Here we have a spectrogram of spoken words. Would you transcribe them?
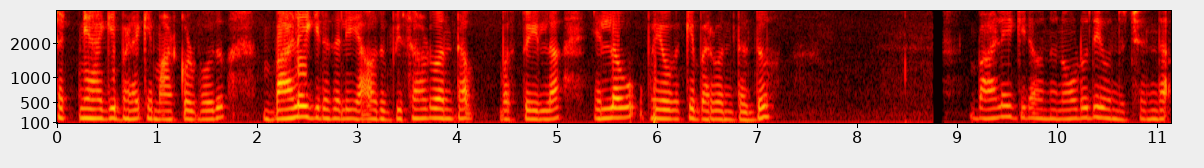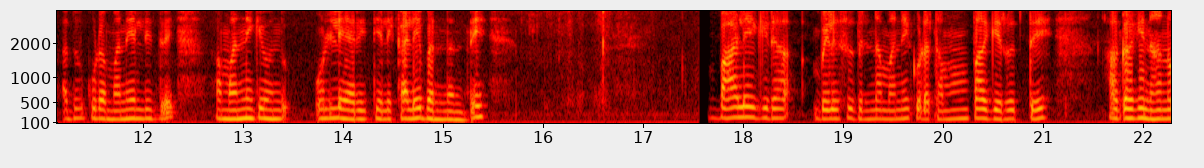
ಚಟ್ನಿಯಾಗಿ ಬಳಕೆ ಮಾಡ್ಕೊಳ್ಬೋದು. ಬಾಳೆ ಗಿಡದಲ್ಲಿ ಯಾವುದು ಬಿಸಾಡುವಂಥ ವಸ್ತು ಇಲ್ಲ. ಎಲ್ಲವೂ ಉಪಯೋಗಕ್ಕೆ ಬರುವಂಥದ್ದು. ಬಾಳೆ ಗಿಡವನ್ನು ನೋಡುವುದೇ ಒಂದು ಚೆಂದ. ಅದು ಕೂಡ ಮನೆಯಲ್ಲಿದ್ದರೆ ಆ ಮಣ್ಣಿಗೆ ಒಂದು ಒಳ್ಳೆಯ ರೀತಿಯಲ್ಲಿ ಕಳೆ ಬಂದಂತೆ. ಬಾಳೆ ಗಿಡ ಬೆಳೆಸೋದ್ರಿಂದ ಮನೆ ಕೂಡ ತಂಪಾಗಿರುತ್ತೆ. ಹಾಗಾಗಿ ನಾನು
